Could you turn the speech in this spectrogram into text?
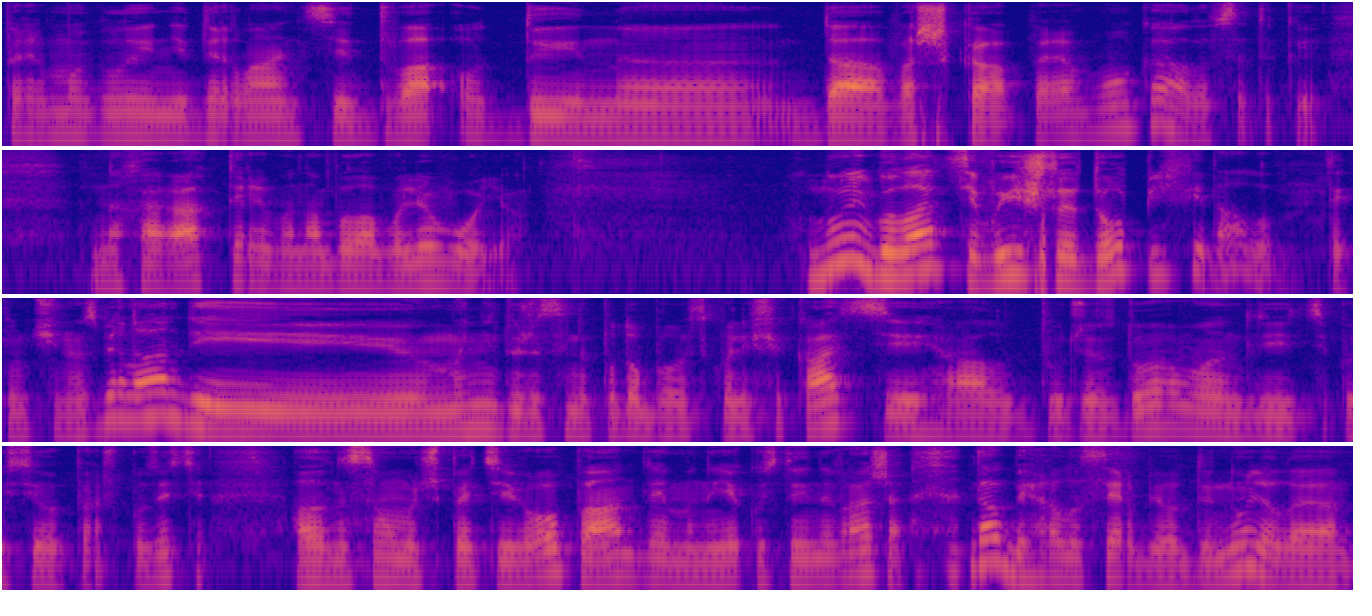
Перемогли нідерландці 2-1. Е, да, важка перемога, але все-таки на характері вона була вольовою. Ну і голландці вийшли до півфіналу. Таким чином, збірна Англії дуже сильно подобалось кваліфікації. Грали дуже здорово. Англійці посіли першу позицію. Але на самому чемпіонаті Європи Англія мене якось не вражає. Да, обіграли Сербію 1-0, але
